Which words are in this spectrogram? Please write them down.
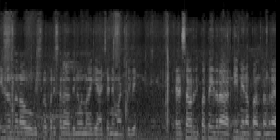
ಐದರಂದು ನಾವು ವಿಶ್ವ ಪರಿಸರ ದಿನವನ್ನಾಗಿ ಆಚರಣೆ ಮಾಡ್ತೀವಿ. ಎರಡು ಸಾವಿರದ ಇಪ್ಪತ್ತೈದರ ಥೀಮ್ ಏನಪ್ಪ ಅಂತಂದರೆ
